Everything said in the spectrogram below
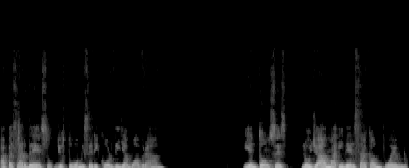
a pesar de eso, Dios tuvo misericordia y llamó a Abraham. Y entonces lo llama y de él saca un pueblo,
